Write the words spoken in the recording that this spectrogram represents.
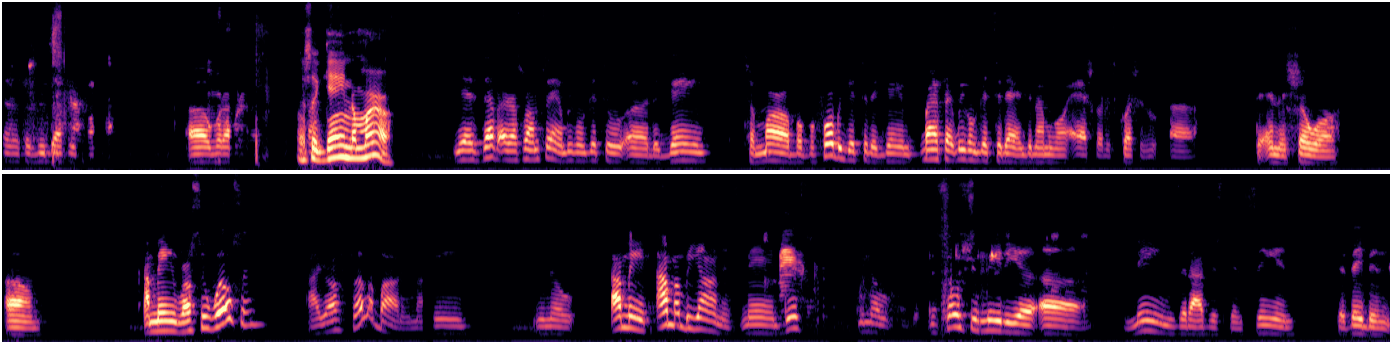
time because we definitely, uh, what I, It's a game tomorrow. yeah, it's definitely that's what I'm saying. We're gonna get to uh the game tomorrow, but before we get to the game, matter of fact, we're gonna get to that, and then I'm gonna ask her this question uh to end the show off. Um, I mean, Russell Wilson, how y'all feel about him? I mean, you know, I mean, I'm gonna be honest, man. This, you know, the social media uh memes that I've just been seeing that they've been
